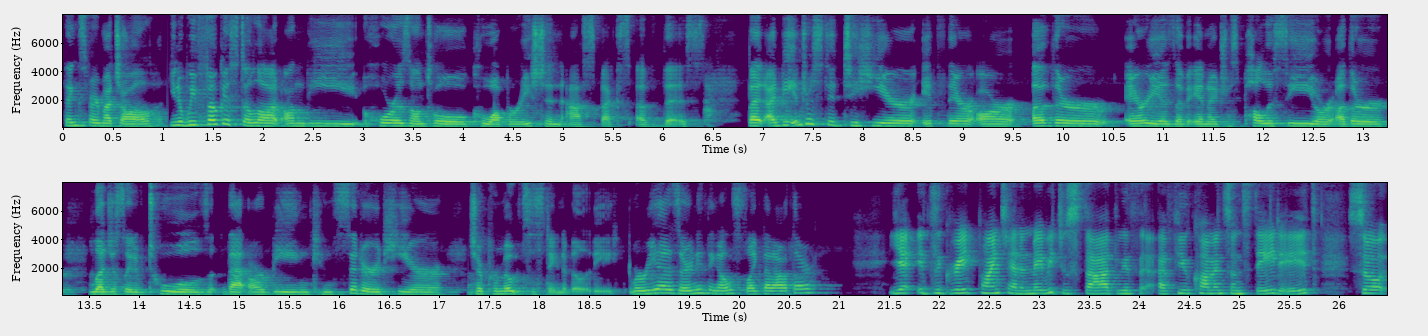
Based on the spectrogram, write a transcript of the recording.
Thanks very much, all. You know, we've focused a lot on the horizontal cooperation aspects of this. But I'd be interested to hear if there are other areas of antitrust policy or other legislative tools that are being considered here to promote sustainability. Maria, is there anything else like that out there? Yeah, it's a great point, Shannon. Maybe to start with a few comments on state aid. So,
